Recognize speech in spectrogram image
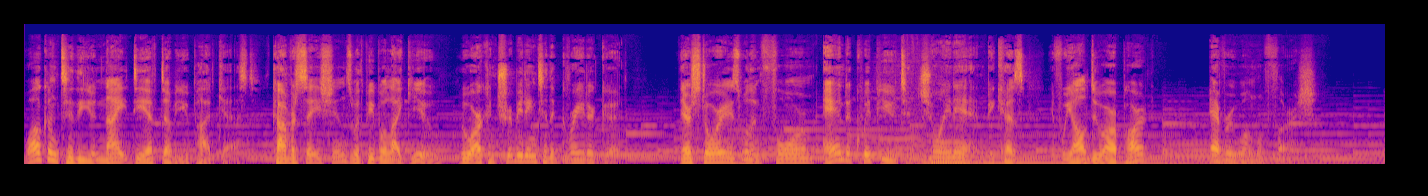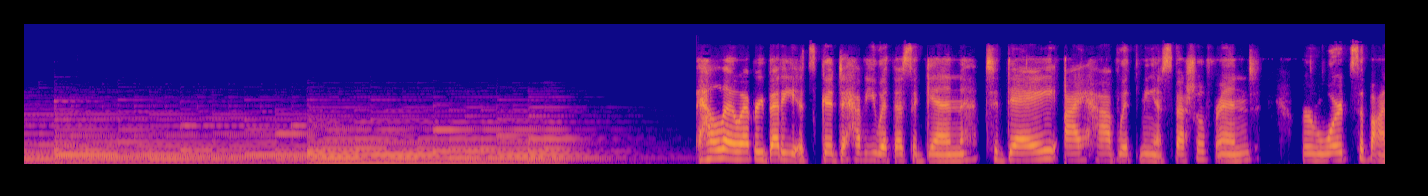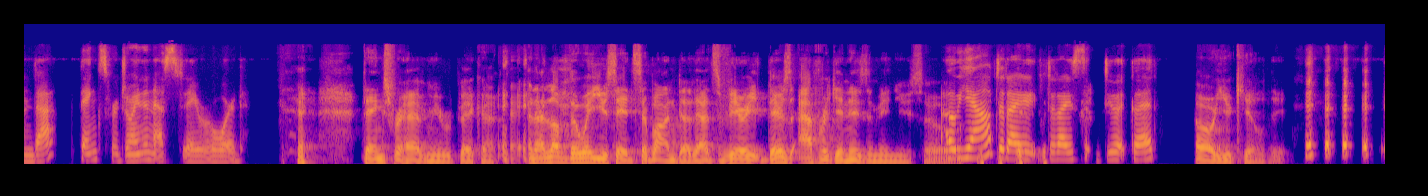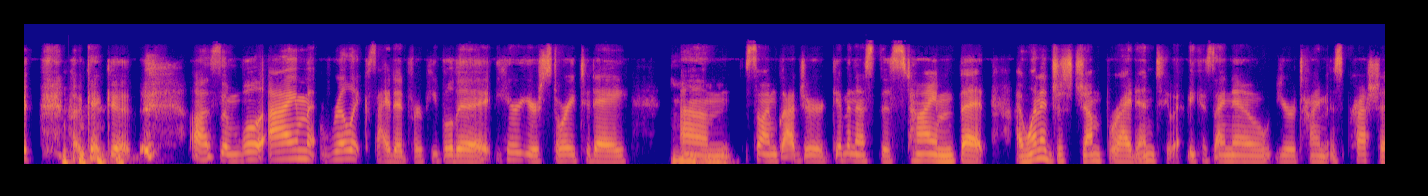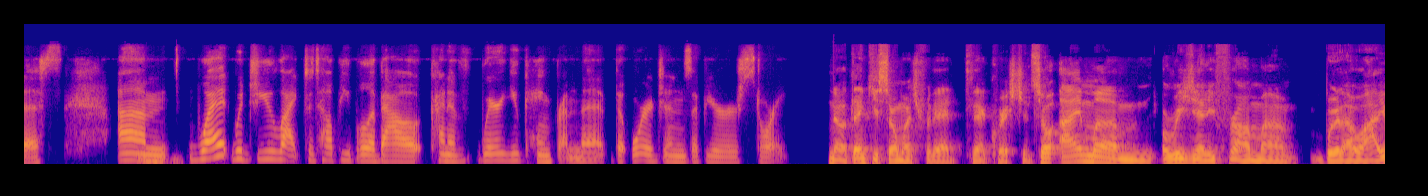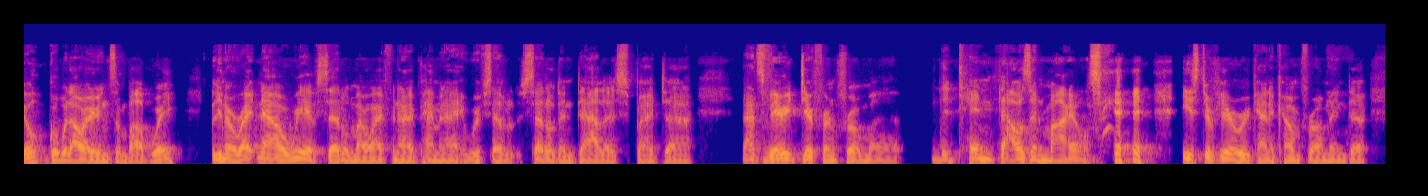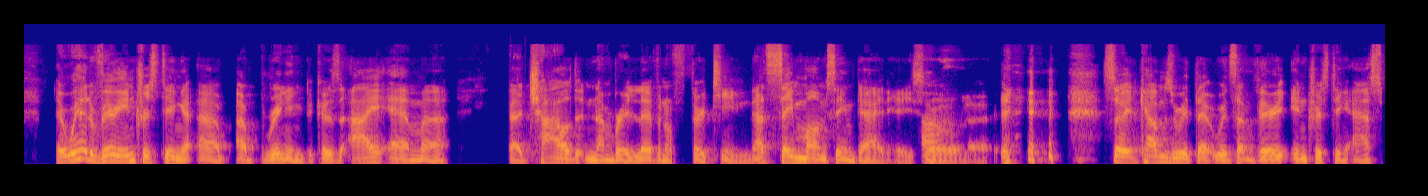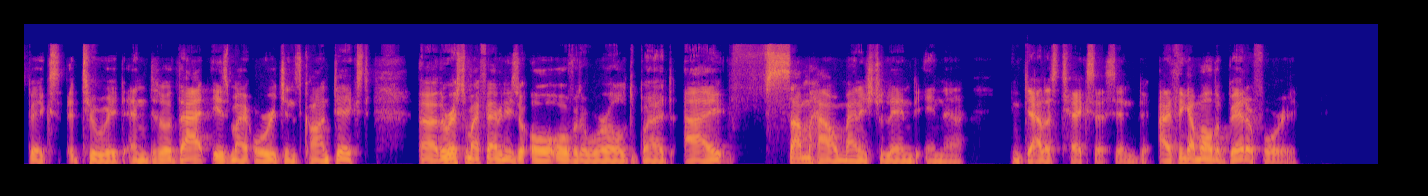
Welcome to the Unite DFW podcast. Conversations with people like you who are contributing to the greater good. Their stories will inform and equip you to join in because if we all do our part, everyone will flourish. Hello, everybody. It's good to have you with us again. Today, I have with me a special friend, Reward Sibanda. Thanks for joining us today, Reward. Thanks for having me, Rebecca. and I love the way you said Sibanda. That's very there's Africanism in you. So Oh yeah, did I did I do it good? Oh, you killed it. okay, good. Awesome. Well, I'm real excited for people to hear your story today. Mm-hmm. Um, so I'm glad you're giving us this time, but I want to just jump right into it because I know your time is precious. Um, Mm-hmm. what would you like to tell people about kind of where you came from, the the origins of your story? No, thank you so much for that that question. So I'm um, originally from um, Bulawayo, go Bulawayo in Zimbabwe. You know, right now we have settled. My wife and I, Pam and I, we've settled settled in Dallas, but uh, that's very different from uh, the ten thousand miles east of here where we kind of come from. And uh, we had a very interesting uh, upbringing because I am. Uh, uh, child number 11 of 13 that's same mom same dad hey? So uh, so it comes with uh, with some very interesting aspects to it. And so that is my origins context. Uh, the rest of my family is all over the world but i somehow managed to land in uh, in dallas texas. And i think i'm all the better for it.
